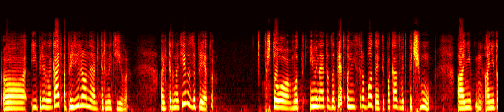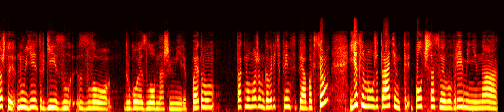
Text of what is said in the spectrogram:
Э, И предлагать определенные альтернативы. Альтернативы запрету что вот именно этот запрет, он не сработает, и показывать почему, а не, а не то, что, ну, есть другие зл- зло, другое зло в нашем мире. Поэтому так мы можем говорить, в принципе, обо всем. Если мы уже тратим полчаса своего времени на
